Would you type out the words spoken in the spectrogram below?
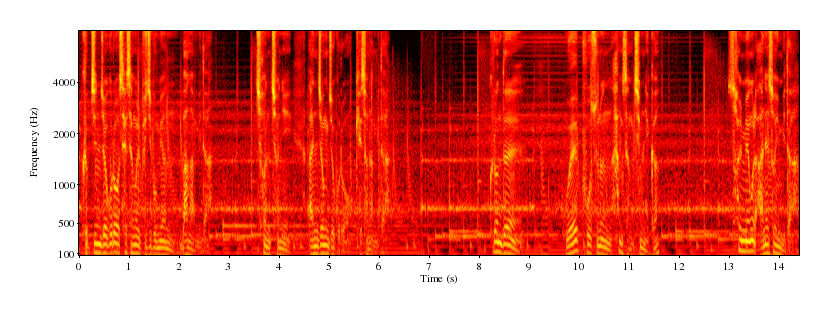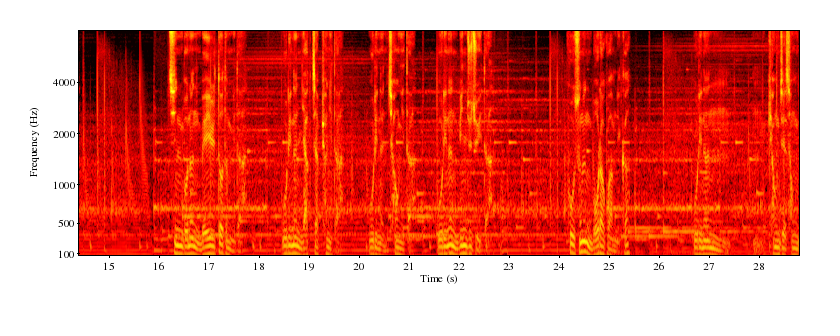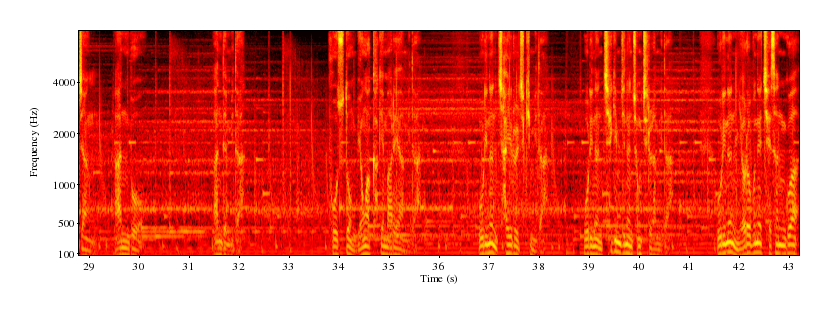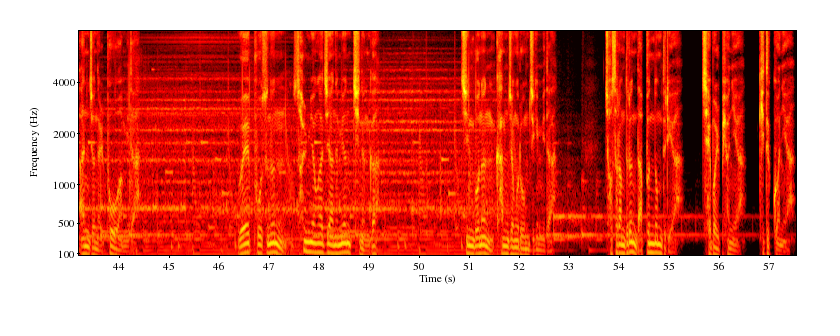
급진적으로 세상을 뒤집으면 망합니다. 천천히 안정적으로 개선합니다. 그런데 왜 보수는 항상 집니까? 설명을 안 해서입니다. 진보는 매일 떠듭니다. 우리는 약자 편이다. 우리는 정이다. 우리는 민주주의다. 보수는 뭐라고 합니까? 우리는 음, 경제 성장, 안보 안 됩니다. 보수도 명확하게 말해야 합니다. 우리는 자유를 지킵니다. 우리는 책임지는 정치를 합니다. 우리는 여러분의 재산과 안전을 보호합니다. 왜 보수는 설명하지 않으면 지는가? 진보는 감정으로 움직입니다. 저 사람들은 나쁜 놈들이야. 재벌 편이야. 기득권이야.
